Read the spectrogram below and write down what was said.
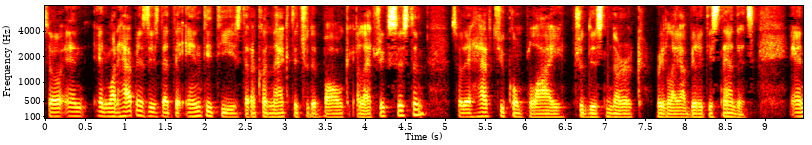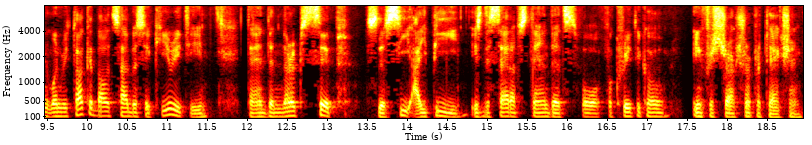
So, and, and what happens is that the entities that are connected to the bulk electric system, so they have to comply to this NERC reliability standards. And when we talk about cybersecurity, then the NERC CIP, so the CIP is the set of standards for, for critical infrastructure protection.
